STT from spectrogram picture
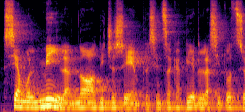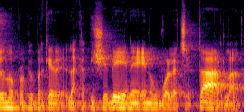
Siamo il Milan, no? Dice sempre, senza capire la situazione proprio perché la capisce bene e non vuole accettarla.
